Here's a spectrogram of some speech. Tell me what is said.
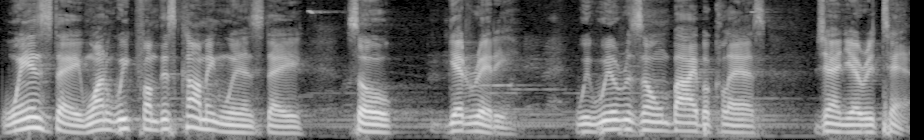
Wednesday, one week from this coming Wednesday. So get ready. We will resume Bible class January 10th.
